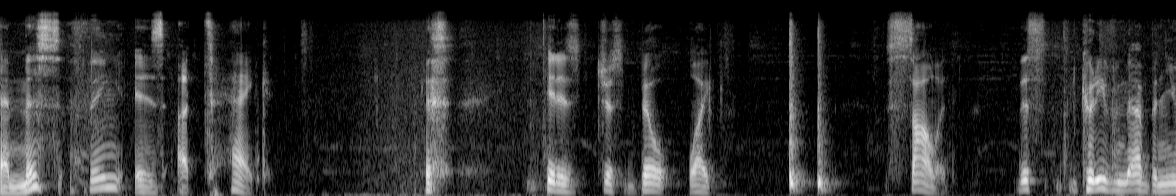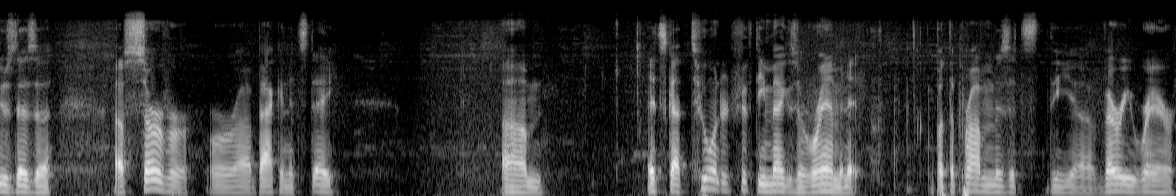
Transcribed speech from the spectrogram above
And this thing is a tank. It is just built like solid. This could even have been used as a, a server or uh, back in its day. Um, it's got 250 megs of RAM in it, but the problem is it's the uh, very rare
